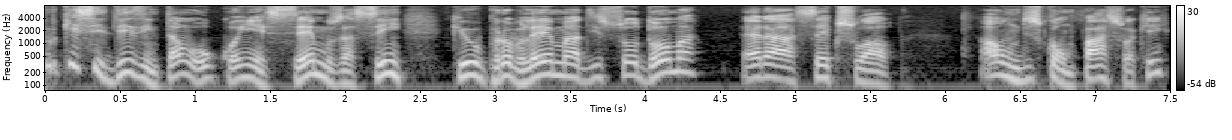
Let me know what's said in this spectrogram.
Por que se diz então, ou conhecemos assim, que o problema de Sodoma era sexual? Há um descompasso aqui?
